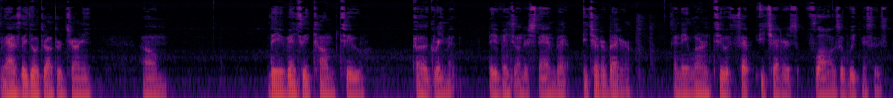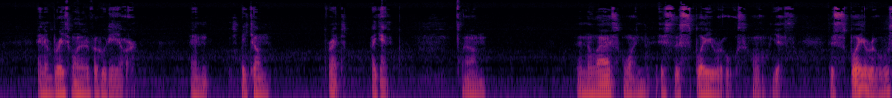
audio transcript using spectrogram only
And as they go throughout their journey, um, they eventually come to uh, agreement. They eventually understand be- each other better, and they learn to accept each other's flaws and weaknesses, and embrace one another for who they are, and become friends again. Um, and the last one is display rules. Oh yes, display rules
